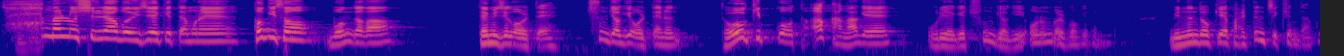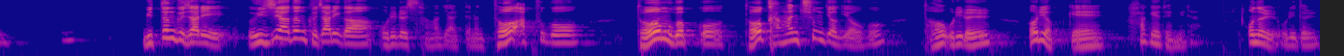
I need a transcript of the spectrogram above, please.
정말로 신뢰하고 의지했기 때문에 거기서 무언가가 데미지가 올 때, 충격이 올 때는 더 깊고 더 강하게 우리에게 충격이 오는 걸 보게 됩니다. 믿는 도끼에 발등 찍힌다고요. 믿던 그 자리, 의지하던 그 자리가 우리를 상하게 할 때는 더 아프고 더 무겁고 더 강한 충격이 오고 더 우리를 어렵게 하게 됩니다. 오늘 우리들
